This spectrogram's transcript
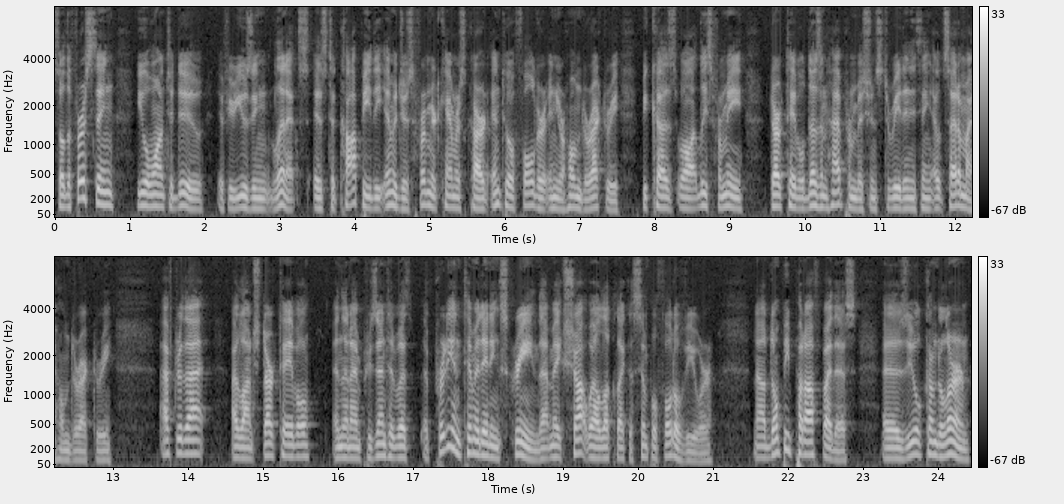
So, the first thing you'll want to do if you're using Linux is to copy the images from your camera's card into a folder in your home directory because, well, at least for me, Darktable doesn't have permissions to read anything outside of my home directory. After that, I launch Darktable, and then I'm presented with a pretty intimidating screen that makes Shotwell look like a simple photo viewer. Now, don't be put off by this, as you'll come to learn,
